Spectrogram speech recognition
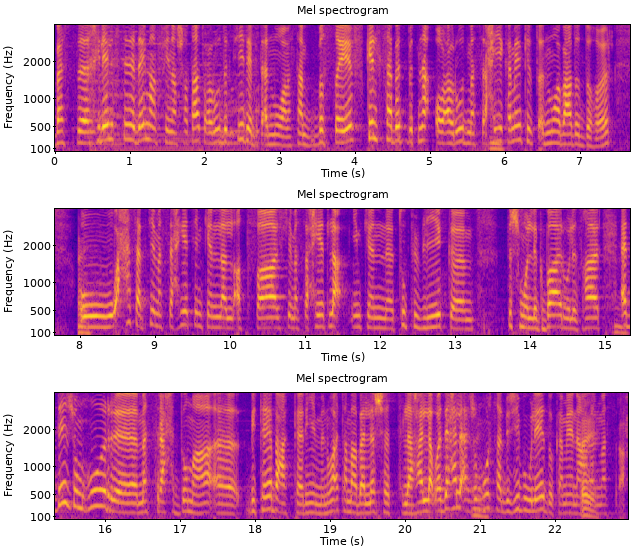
بس خلال السنة دائما في نشاطات عروض كثيره بتقدموها. مثلا بالصيف كل سبت بتنقوا عروض مسرحية كمان كنتوا تقدموها بعد الظهر. وحسب في مسرحيات يمكن للأطفال في مسرحيات لا يمكن tout public تشمل الكبار والصغار. قد إيه جمهور آه، مسرح الدمى آه، بيتابعك كريم؟ من وقت ما بلشت لهلأ وقد إيه هلأ الجمهور صار بيجيب اولاده كمان على إيه. المسرح؟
